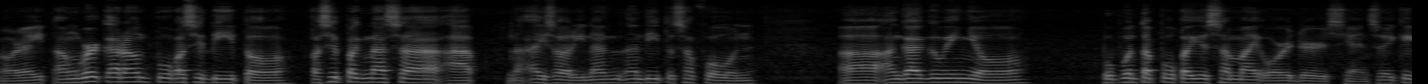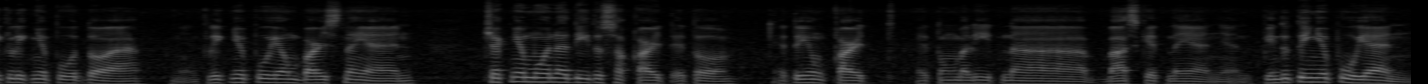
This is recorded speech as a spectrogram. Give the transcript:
Alright. Ang workaround po kasi dito, kasi pag nasa app, na, ay sorry, nan- nandito sa phone, ah, ang gagawin nyo, pupunta po kayo sa My Orders. Yan. So, i-click nyo po ito ah. Yan. Click nyo po yung bars na yan. Check nyo muna dito sa cart ito. Ito yung cart. Itong maliit na basket na yan. yan. Pindutin nyo po yan.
